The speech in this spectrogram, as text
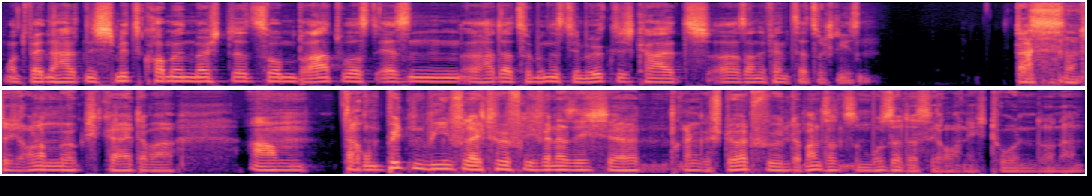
und wenn er halt nicht mitkommen möchte zum Bratwurstessen, äh, hat er zumindest die Möglichkeit, äh, seine Fenster zu schließen. Das ist natürlich auch eine Möglichkeit, aber ähm, darum bitten wir ihn vielleicht höflich, wenn er sich äh, daran gestört fühlt. Aber ansonsten muss er das ja auch nicht tun, sondern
